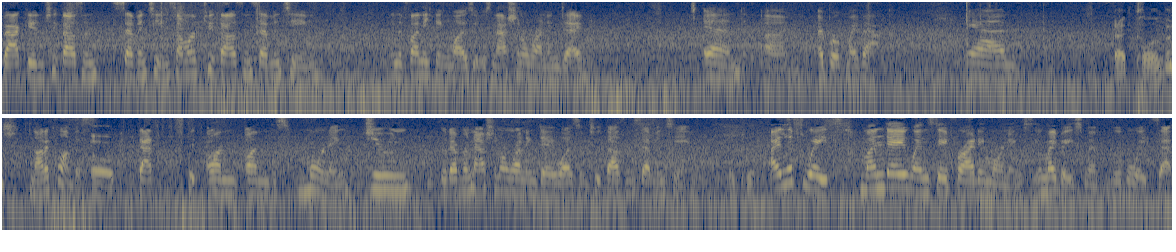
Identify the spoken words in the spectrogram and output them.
back in 2017, summer of 2017, and the funny thing was it was National Running Day, and um, I broke my back, and At Columbus? not at Columbus. Oh. That on on this morning, June, whatever National Running Day was in 2017. Okay. I lift weights Monday, Wednesday, Friday mornings in my basement. We have a weight set.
